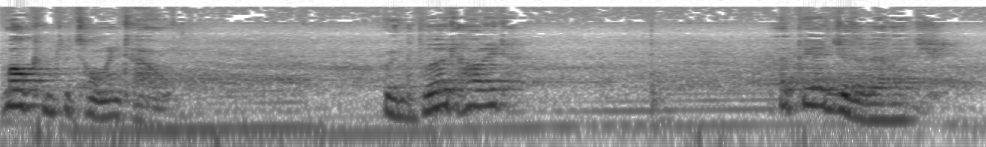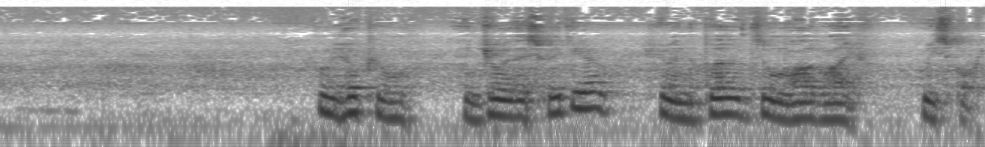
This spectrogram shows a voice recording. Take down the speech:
Welcome to Tomintoul. We're in the bird hide at the edge of the village. And We hope you'll enjoy this video showing the birds and wildlife we spotted.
